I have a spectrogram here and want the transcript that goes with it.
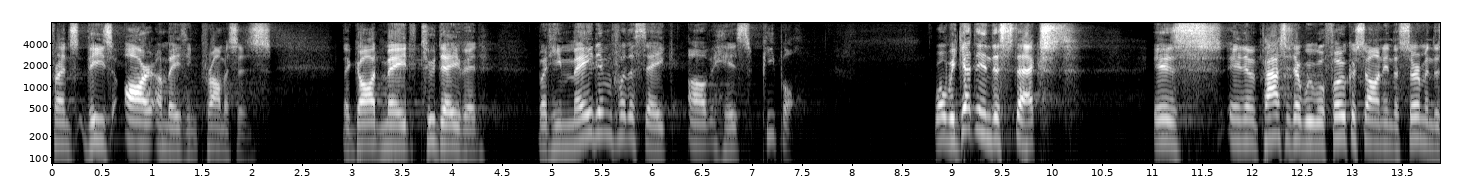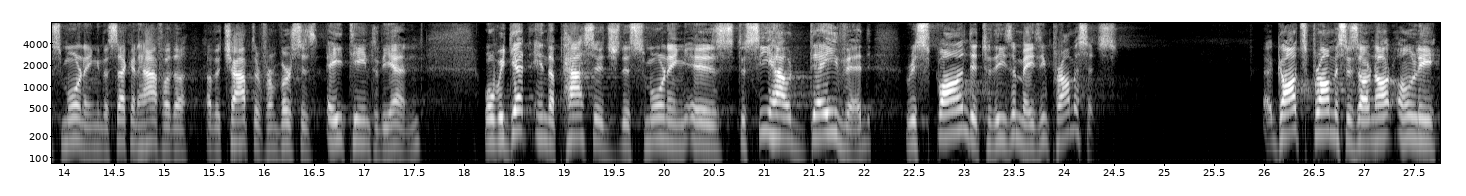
Friends, these are amazing promises that God made to David, but he made them for the sake of his people. What we get in this text is in a passage that we will focus on in the sermon this morning, in the second half of the, of the chapter from verses 18 to the end. What we get in the passage this morning is to see how David responded to these amazing promises. God's promises are not only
